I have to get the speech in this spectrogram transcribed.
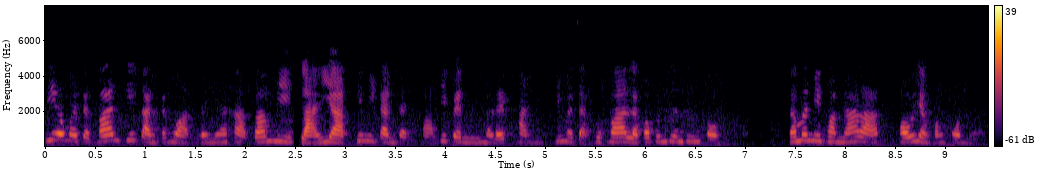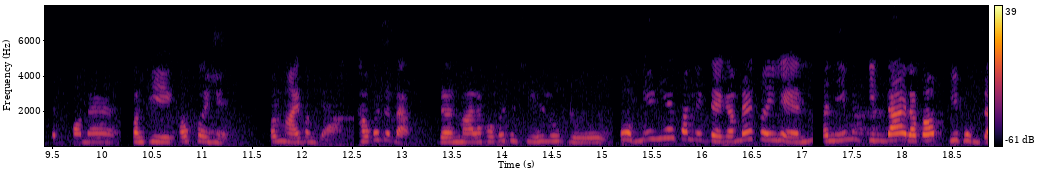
ที่เอามาจากบ้านที่ต่างจังหวัดอะไรเงี้ยค่ะ ก็มีหลายอย่างที่มีการแบ่งปันที่เป็นเมล็ดพันธุ์ที่มาจากทุกบ้านแล้วก็เพื่อนๆพึ่งตนแล้วมันมีความน่ารักเพราะอย่างบางคนเนี่ยเป็นพ่อแม่บางทีเขาเคยเห็นต้นไม้บางอย่างเขาก็จะแบบ เดินมาแล้วเขาก็จะชี้ให้ลูกดูบอกนี่เนี่ยตอนเด็กๆอะแม่เคยเห็น อันนี้มันกินได้แล้วก็พี่ภูมิใจ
